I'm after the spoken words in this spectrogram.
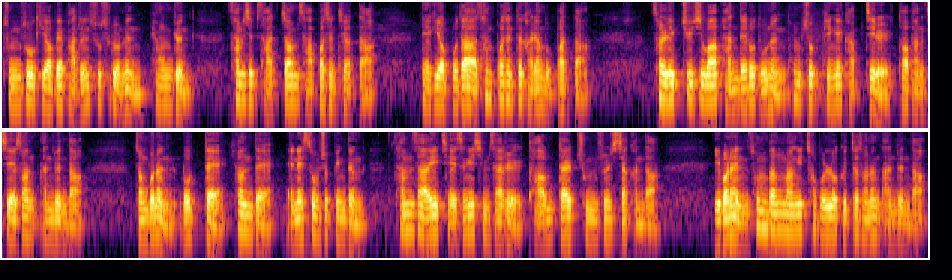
중소기업에 받은 수수료는 평균 34.4%였다. 대기업보다 3%가량 높았다. 설립 취지와 반대로 도는 홈쇼핑의 갑질을 더 방치해선 안 된다. 정부는 롯데, 현대, NS홈쇼핑 등 3사의 재승인 심사를 다음 달 중순 시작한다. 이번엔 손방망이 처벌로 그쳐서는 안 된다.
